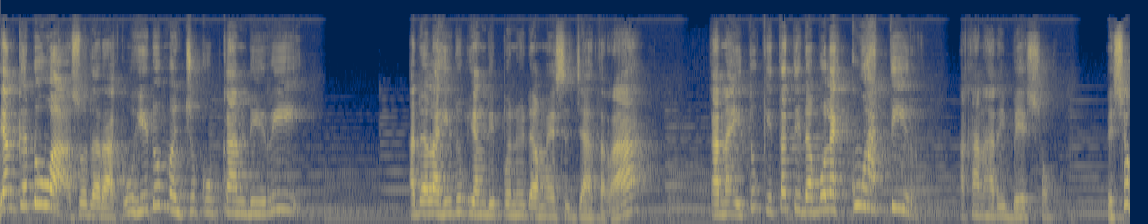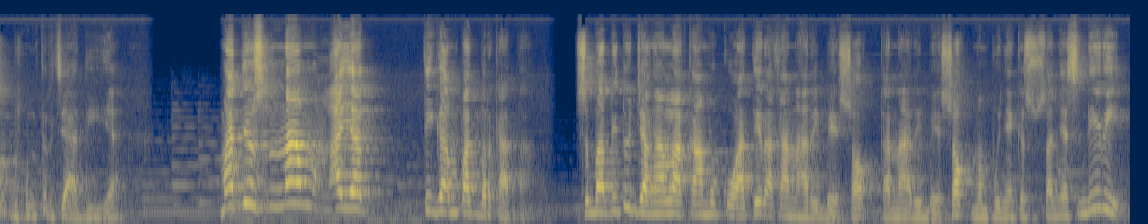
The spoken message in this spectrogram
Yang kedua, saudaraku, hidup mencukupkan diri adalah hidup yang dipenuhi damai sejahtera. Karena itu kita tidak boleh khawatir akan hari besok. Besok belum terjadi ya. Matius 6 ayat 34 berkata, Sebab itu janganlah kamu khawatir akan hari besok karena hari besok mempunyai kesusahannya sendiri.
